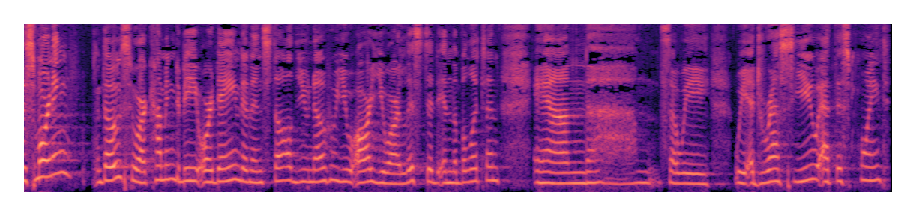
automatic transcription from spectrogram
This morning, those who are coming to be ordained and installed, you know who you are. You are listed in the bulletin. And um, so we, we address you at this point.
